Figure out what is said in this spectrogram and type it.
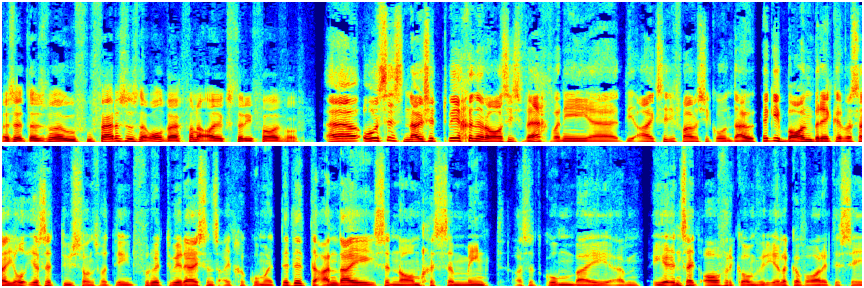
is dit is maar hoe hoe ver is ons nou al weg van 'n iX35 af Uh ons is nou so twee generasies weg van die uh die iX35 as jy kon onthou. Kyk die baanbreker was hy heel eerste Tucsons wat in vroeë 2000s uitgekom het. Dit het Hyundai se naam gesement as dit kom by um hier in Suid-Afrika om weer eerlike waarheid te sê.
